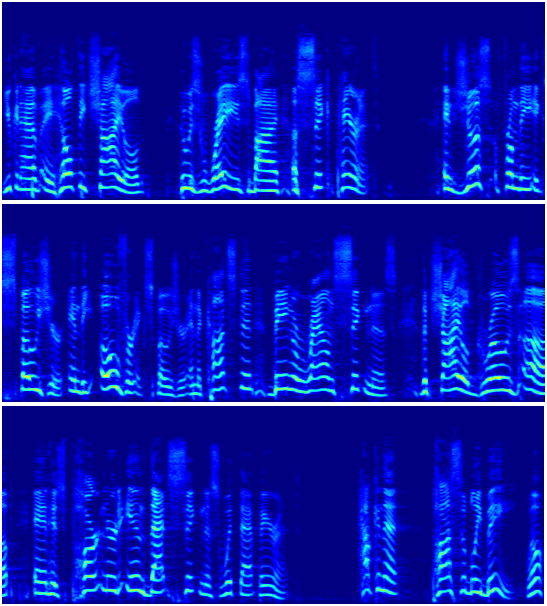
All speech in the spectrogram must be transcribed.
you can have a healthy child who is raised by a sick parent. And just from the exposure and the overexposure and the constant being around sickness, the child grows up and has partnered in that sickness with that parent. How can that possibly be? Well,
